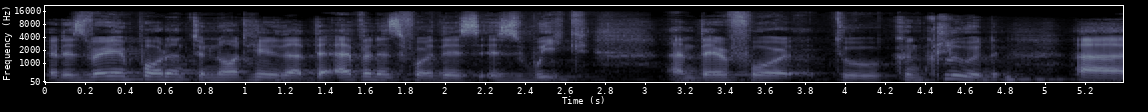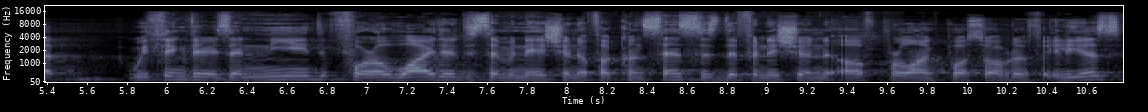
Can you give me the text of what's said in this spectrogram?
it is very important to note here that the evidence for this is weak. And therefore, to conclude, uh, we think there is a need for a wider dissemination of a consensus definition of prolonged postoperative ileus.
